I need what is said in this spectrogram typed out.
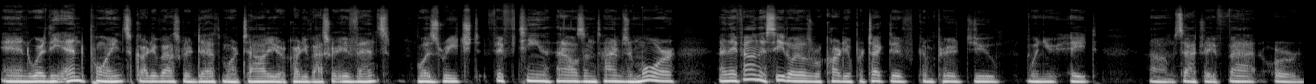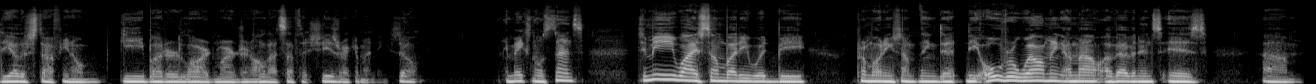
and where the endpoints, cardiovascular death, mortality, or cardiovascular events, was reached 15,000 times or more. And they found that seed oils were cardioprotective compared to when you ate um, saturated fat or the other stuff, you know, ghee, butter, lard, margarine, all that stuff that she's recommending. So it makes no sense to me why somebody would be promoting something that the overwhelming amount of evidence is um,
